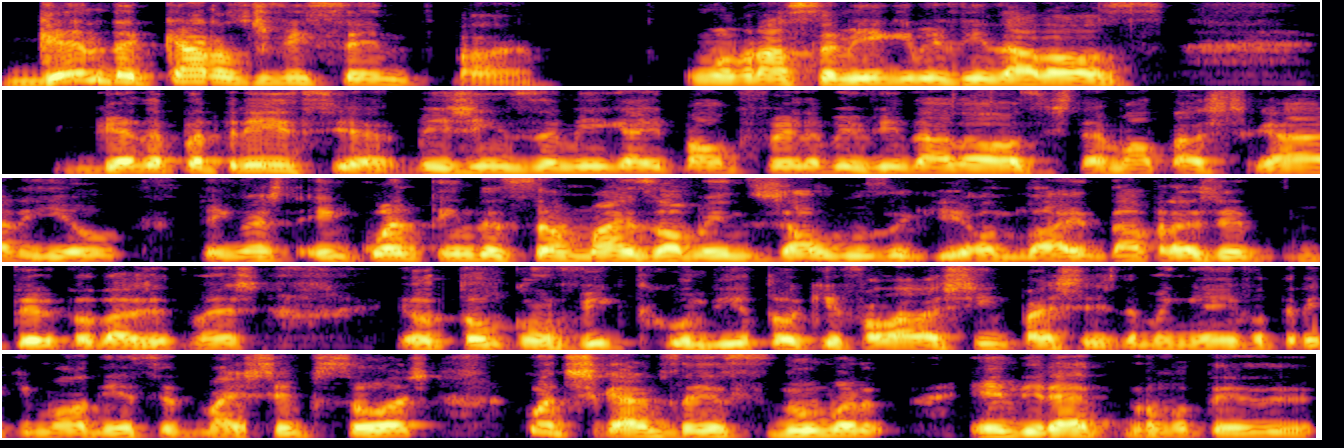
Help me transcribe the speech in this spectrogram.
Ganda Carlos Vicente, pá. um abraço amigo e bem-vindo à dose. Ganda Patrícia, beijinhos amiga aí Paulo Feira, bem-vindo à dose. Isto é malta a chegar e eu tenho este, enquanto ainda são mais ou menos alguns aqui online, dá para a gente meter toda a gente, mas eu estou convicto que um dia estou aqui a falar às 5 para as 6 da manhã e vou ter aqui uma audiência de mais 100 pessoas. Quando chegarmos a esse número em direto, não vou ter,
